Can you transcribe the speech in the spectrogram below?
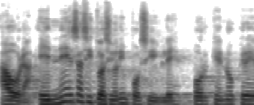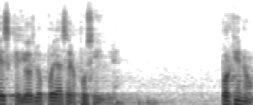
Ahora, en esa situación imposible, ¿por qué no crees que Dios lo puede hacer posible? ¿Por qué no?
